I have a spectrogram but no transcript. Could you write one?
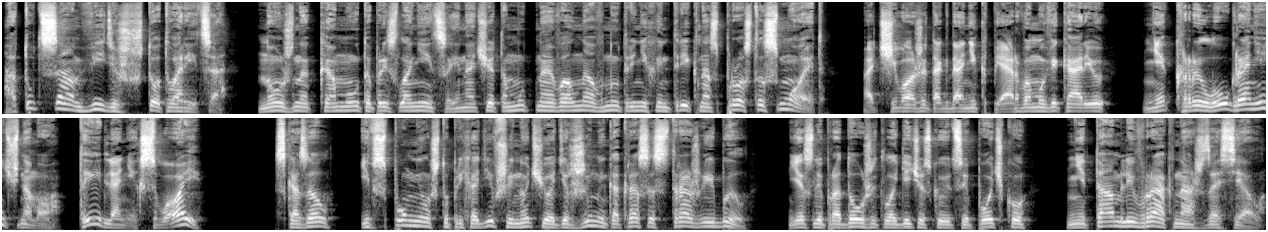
А тут сам видишь, что творится. Нужно к кому-то прислониться, иначе эта мутная волна внутренних интриг нас просто смоет». «Отчего же тогда не к первому викарию, не к крылу граничному? Ты для них свой?» Сказал и вспомнил, что приходивший ночью одержимый как раз из стражи и был. Если продолжить логическую цепочку, не там ли враг наш засел?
